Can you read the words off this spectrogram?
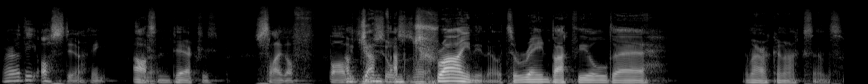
Where are they? Austin, I think. Austin, Texas. Slag off I'm, barbecue I'm, sauce. I'm well. trying, you know, to rein back the old uh, American accents.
